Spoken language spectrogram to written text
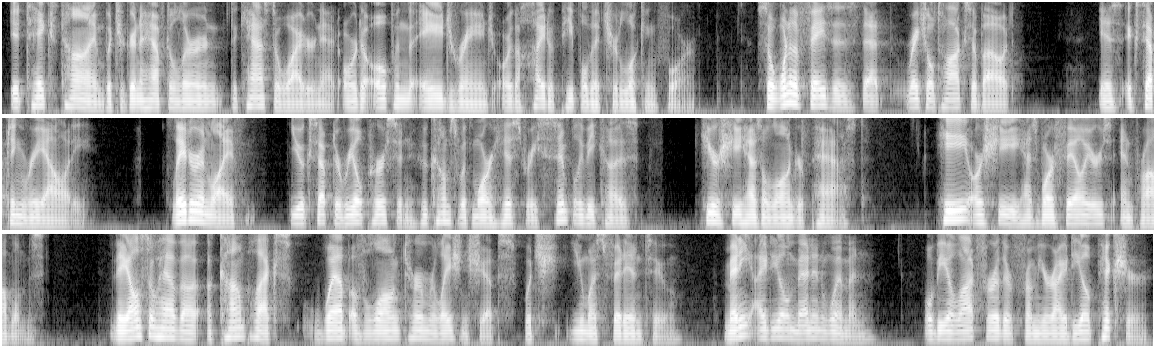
it takes time, but you're going to have to learn to cast a wider net or to open the age range or the height of people that you're looking for. So, one of the phases that Rachel talks about is accepting reality. Later in life, you accept a real person who comes with more history simply because he or she has a longer past. He or she has more failures and problems. They also have a, a complex web of long term relationships which you must fit into. Many ideal men and women will be a lot further from your ideal picture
